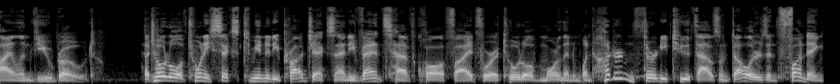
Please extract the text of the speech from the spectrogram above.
Island View Road. A total of 26 community projects and events have qualified for a total of more than $132,000 in funding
